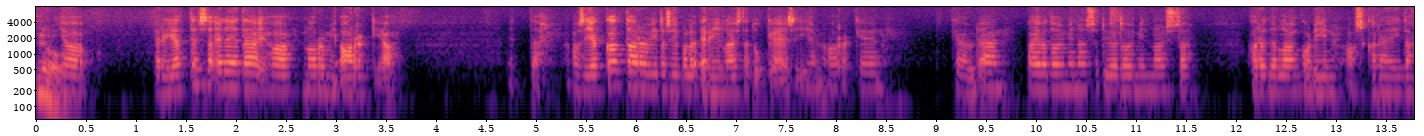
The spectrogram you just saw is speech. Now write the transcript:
Joo. Ja periaatteessa eletään ihan normiarkea. Että asiakkaat tarvii tosi paljon erilaista tukea siihen arkeen. Käydään päivätoiminnoissa, työtoiminnoissa, harjoitellaan kodin askareita,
